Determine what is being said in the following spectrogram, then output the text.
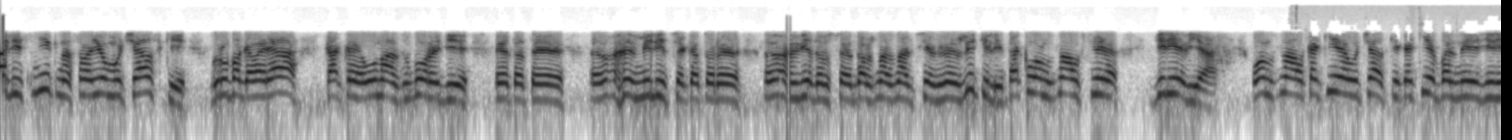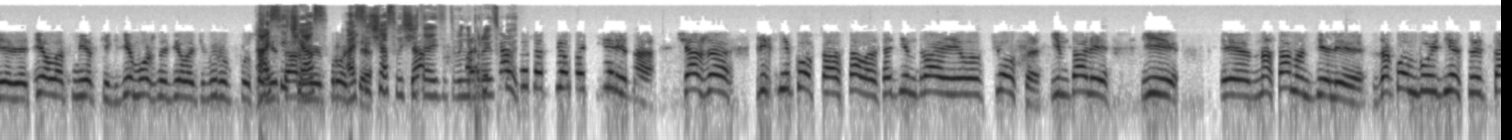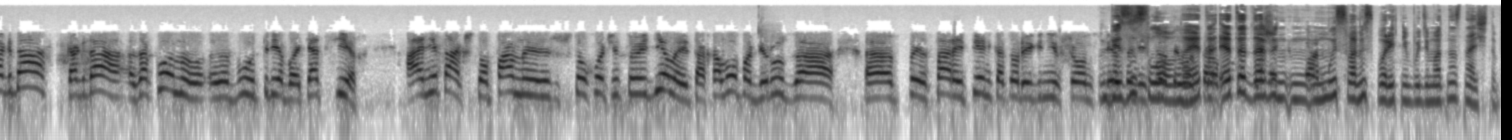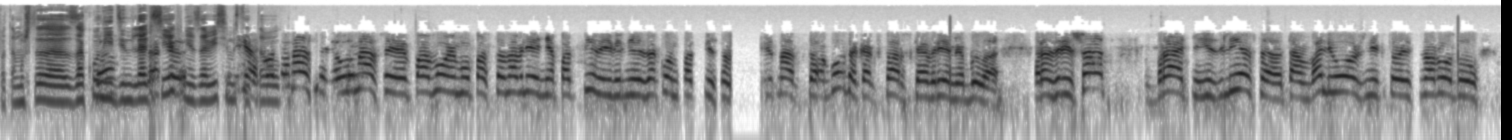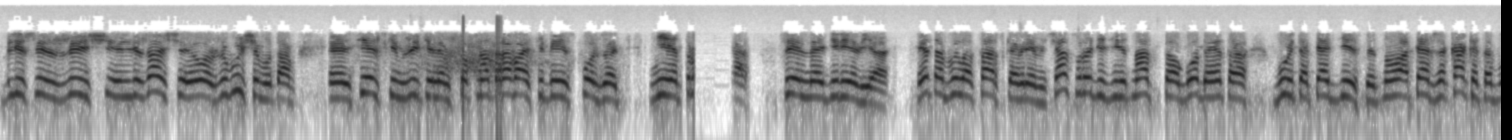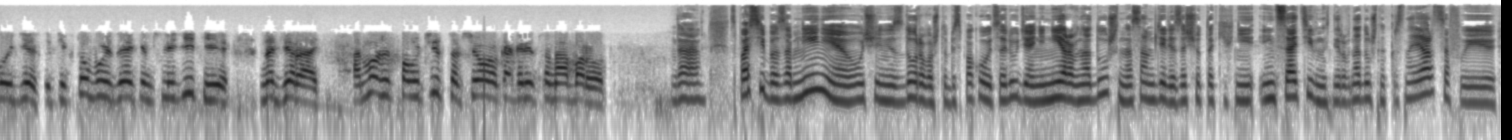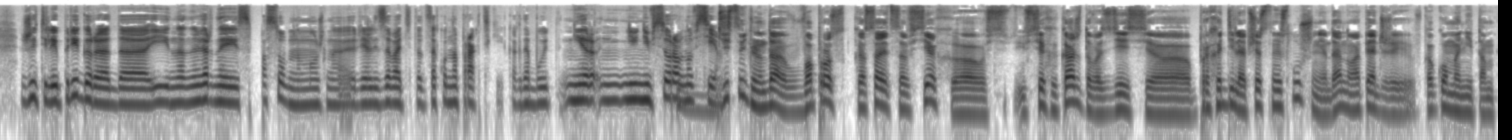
лесник на своем участке, грубо говоря, как у нас в городе этот э, э, милиция, которая э, ведомство должна знать всех жителей, так он знал все деревья. Он знал, какие участки, какие больные деревья, делал отметки, где можно делать вырубку А санитарную сейчас, и прочее. а сейчас вы считаете, этого не а происходит? сейчас это все потеряно. Сейчас же лесников-то осталось один-два и учился. Им дали и э, на самом деле закон будет действовать тогда, когда закону э, будут требовать от всех. А не так, что пан э, что хочет, то и делает, а холопа берут за э, старый пень, который гнивший он с леса несет, Безусловно, его это, это даже м, мы с вами спорить не будем одновозначно, потому что закон Да. един для Так, всех, э, вне зависимости Нет, от того, вот у нас, у нас, э, по-моему, постановление подписано, вернее, закон подписан 19 года, как в царское время было, разрешат брать из леса, там, валежник, то есть народу ближайшему, лежащему, живущему там, э, сельским жителям, чтобы на дрова себе использовать не трубка, цельные деревья. Это было в царское время. Сейчас вроде 19 года это будет опять действовать. Но опять же, как это будет действовать и кто будет за этим следить и надзирать? А может получиться все, как говорится, наоборот. Да, спасибо за мнение. Очень здорово, что беспокоятся люди, они неравнодушны. На самом деле, за счет таких не, инициативных, неравнодушных красноярцев и жителей пригорода, и, на- наверное, способно можно реализовать этот закон на практике, когда будет не, не, не все равно всем. Действительно, да, вопрос касается всех, э, всех и каждого. Здесь э, проходили общественные слушания, да, но опять же, в каком они там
